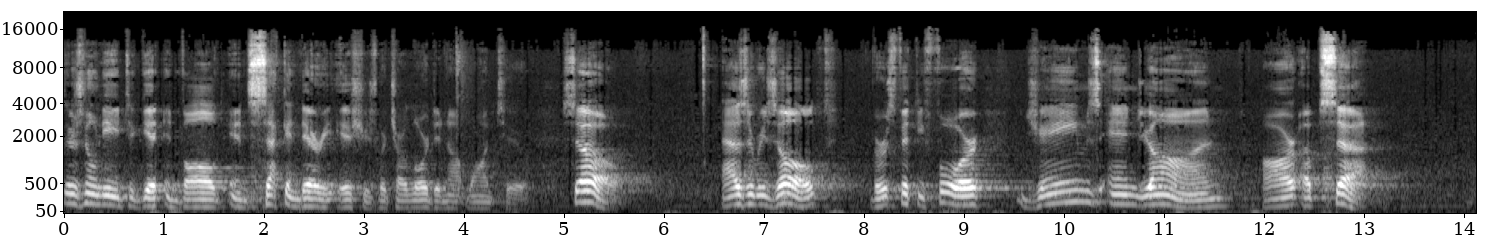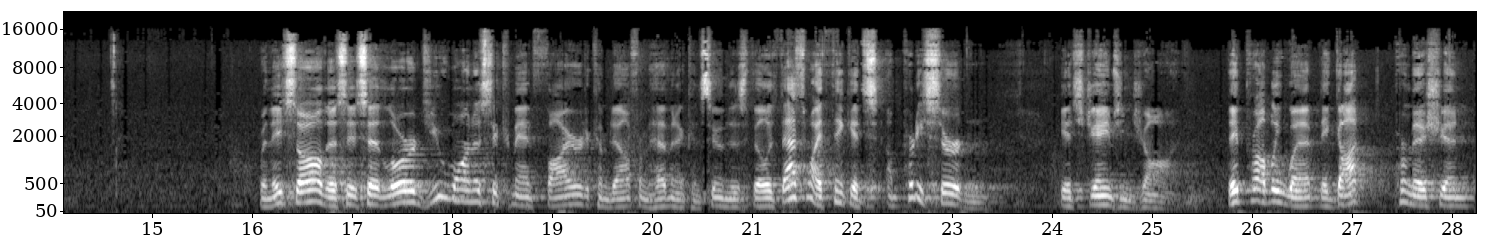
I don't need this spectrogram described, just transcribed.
there's no need to get involved in secondary issues, which our Lord did not want to. So, as a result, verse 54, James and John are upset. When they saw this, they said, Lord, you want us to command fire to come down from heaven and consume this village? That's why I think it's, I'm pretty certain it's James and John. They probably went, they got permission,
